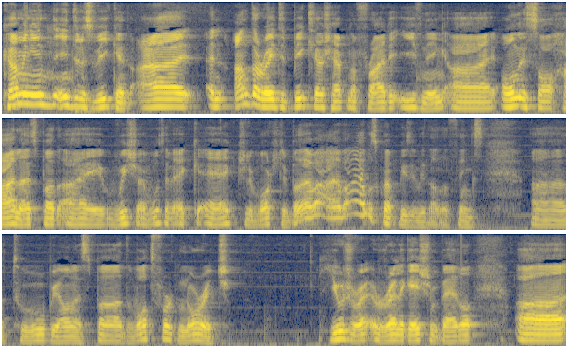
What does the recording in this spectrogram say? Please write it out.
coming in, into this weekend, I an underrated big clash happened on Friday evening. I only saw highlights, but I wish I would have actually watched it. But I, I, I was quite busy with other things, uh, to be honest. But Watford Norwich, huge re- relegation battle. Uh,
